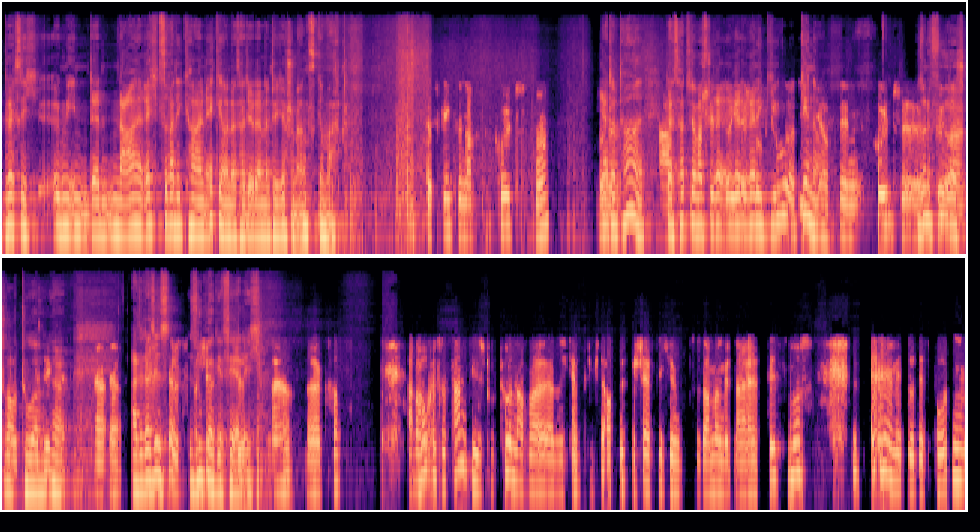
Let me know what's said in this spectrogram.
plötzlich irgendwie in der nahe rechtsradikalen Ecke und das hat ja dann natürlich auch schon Angst gemacht. Das klingt so nach Kult, ne? ja, total. Das hat ja was Re Religion. Genau. Kult, äh, so eine Führerstruktur. Ja. Ja, ja. Also das ist das super gefährlich. Ja, krass. Aber hochinteressant, diese Strukturen auch mal, also ich habe mich da auch mit beschäftigt im Zusammenhang mit Narzissmus, mit so Despoten,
